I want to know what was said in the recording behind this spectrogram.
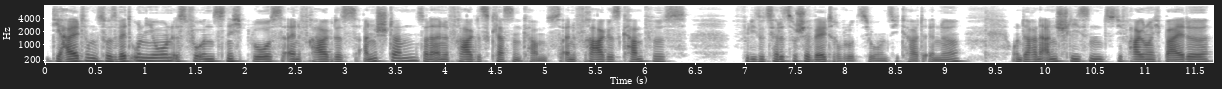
die Haltung zur Sowjetunion ist für uns nicht bloß eine Frage des Anstands, sondern eine Frage des Klassenkampfs, eine Frage des Kampfes für die sozialistische Weltrevolution, Zitat Ende. Und daran anschließend die Frage an euch beide,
